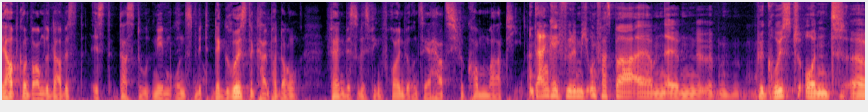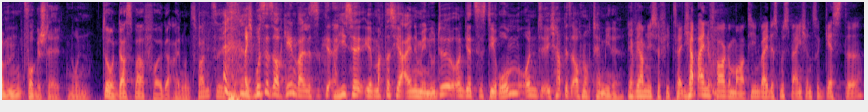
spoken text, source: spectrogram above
Der Hauptgrund, warum du da bist, ist, dass du neben uns mit der größte Kein Pardon Fan bist und deswegen freuen wir uns sehr. Herzlich willkommen, Martin. Danke, ich fühle mich unfassbar ähm, ähm, begrüßt und ähm, vorgestellt nun. So, und das war Folge 21. Ich muss jetzt auch gehen, weil es hieß ja, ihr macht das hier eine Minute und jetzt ist die rum und ich habe jetzt auch noch Termine. Ja, wir haben nicht so viel Zeit. Ich habe eine Frage, Martin, weil das müssen wir eigentlich unsere Gäste,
